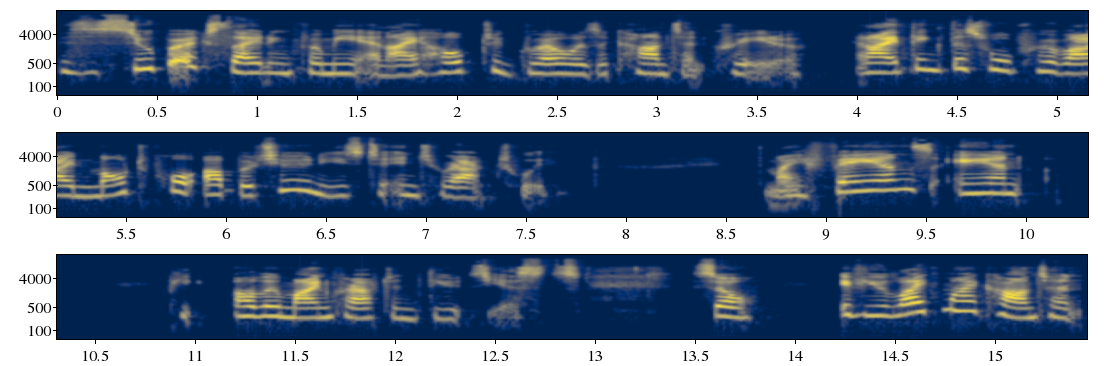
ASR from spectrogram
This is super exciting for me and I hope to grow as a content creator. And I think this will provide multiple opportunities to interact with my fans and other Minecraft enthusiasts. So, if you like my content,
